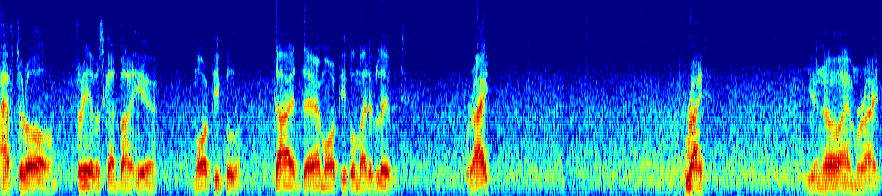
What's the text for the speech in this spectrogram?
After all, three of us got by here. More people died there, more people might have lived. Right? Right. You know I'm right.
